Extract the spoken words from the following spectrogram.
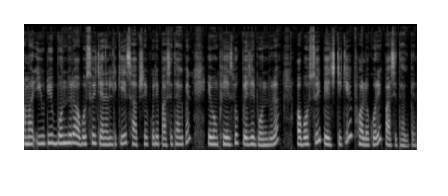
আমার ইউটিউব বন্ধুরা অবশ্যই চ্যানেলটিকে সাবস্ক্রাইব করে পাশে থাকবেন এবং ফেসবুক পেজের বন্ধুরা অবশ্যই পেজটিকে ফলো করে পাশে থাকবেন।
